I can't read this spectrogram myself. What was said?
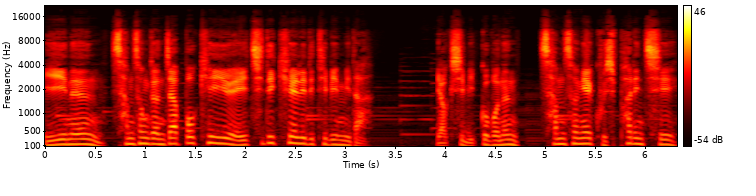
2위는 삼성전자 4K UHD QLED TV입니다. 역시 믿고 보는 삼성의 98인치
